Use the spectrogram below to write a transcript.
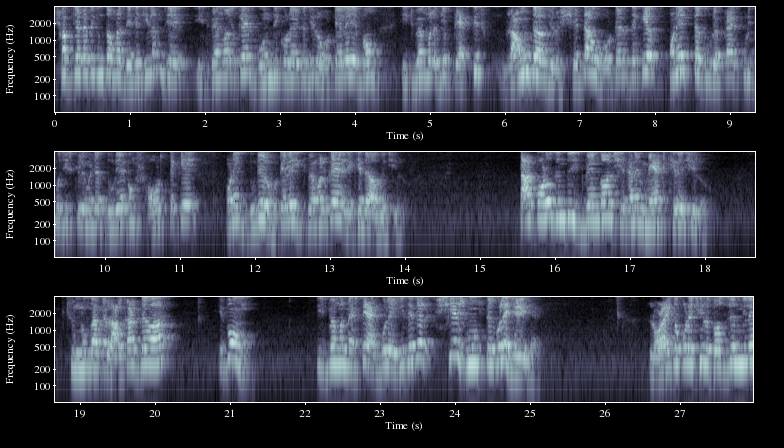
সব জায়গাতে কিন্তু আমরা দেখেছিলাম যে ইস্টবেঙ্গলকে বন্দি করে রেখেছিল হোটেলে এবং ইস্টবেঙ্গলের যে প্র্যাকটিস গ্রাউন্ড দেওয়া হয়েছিল, সেটাও হোটেল থেকে অনেকটা দূরে, প্রায় কুড়ি পঁচিশ কিলোমিটার দূরে এবং শহর থেকে অনেক দূরের হোটেলে ইস্টবেঙ্গলকে রেখে দেওয়া হয়েছিল। তারপরও কিন্তু ইস্টবেঙ্গল সেখানে ম্যাচ খেলেছিল। চুন্নুঙ্গাকে লাল কার্ড দেওয়া হয় এবং ইস্টবেঙ্গল ম্যাচটা এক গোলে এগিয়ে থেকে শেষ মুহূর্তে গোলে হেরে যায়। লড়াই তো করেছিল দশজন মিলে,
